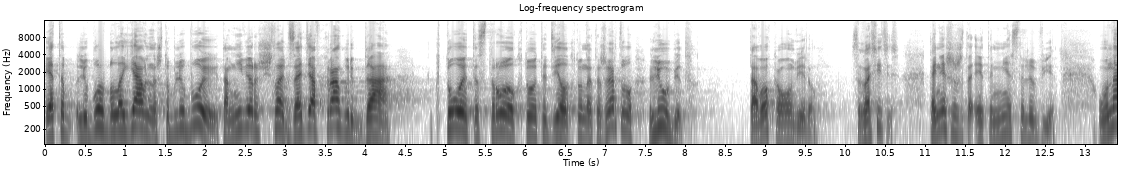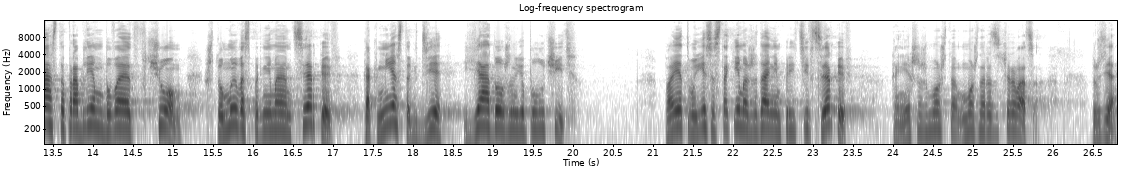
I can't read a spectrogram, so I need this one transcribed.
эта любовь была явлена, чтобы любой там, неверующий человек, зайдя в храм, говорит, да, кто это строил, кто это делал, кто на это жертвовал, любит того, в кого он верил. Согласитесь? Конечно же, это место любви. У нас-то проблема бывает в чем? Что мы воспринимаем церковь как место, где я должен ее получить. Поэтому, если с таким ожиданием прийти в церковь, конечно же, можно, можно разочароваться. Друзья,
